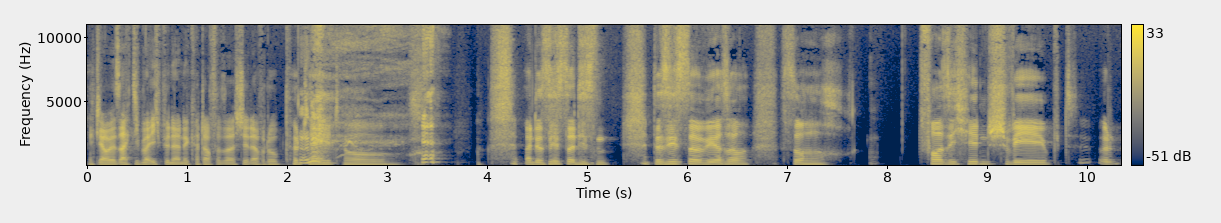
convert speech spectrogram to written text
Ich glaube, er sagt nicht mal, ich bin eine Kartoffel, sondern es steht einfach nur Potato. Und du siehst so diesen, du siehst so, wie er so, so vor sich hin schwebt und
